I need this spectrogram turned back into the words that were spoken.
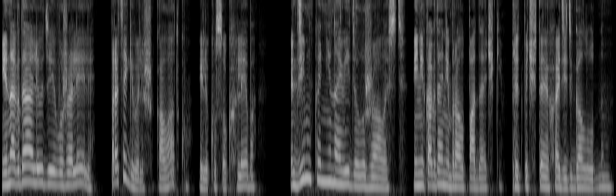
Иногда люди его жалели, протягивали шоколадку или кусок хлеба. Димка ненавидел жалость и никогда не брал подачки, предпочитая ходить голодным.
